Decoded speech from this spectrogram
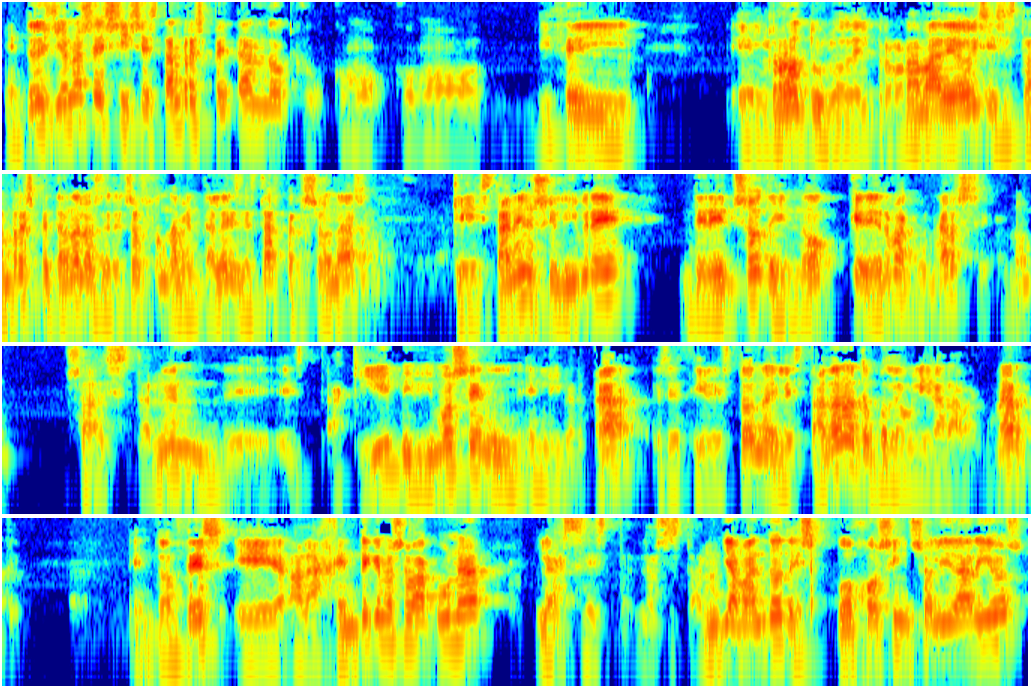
Entonces yo no sé si se están respetando, como, como dice el, el rótulo del programa de hoy, si se están respetando los derechos fundamentales de estas personas que están en su libre derecho de no querer vacunarse, ¿no? O sea, están en, aquí vivimos en, libertad. Es decir, esto en el Estado no te puede obligar a vacunarte. Entonces, eh, a la gente que no se vacuna, las los están llamando despojos insolidarios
